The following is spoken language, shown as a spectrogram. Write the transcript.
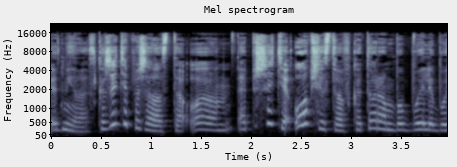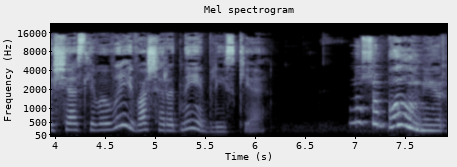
Людмила, скажите, пожалуйста, э, опишите общество, в котором бы были бы счастливы вы и ваши родные и близкие. Ну, чтобы был мир.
